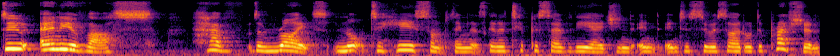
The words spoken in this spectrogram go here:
do any of us have the right not to hear something that's going to tip us over the edge in, in, into suicide or depression?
